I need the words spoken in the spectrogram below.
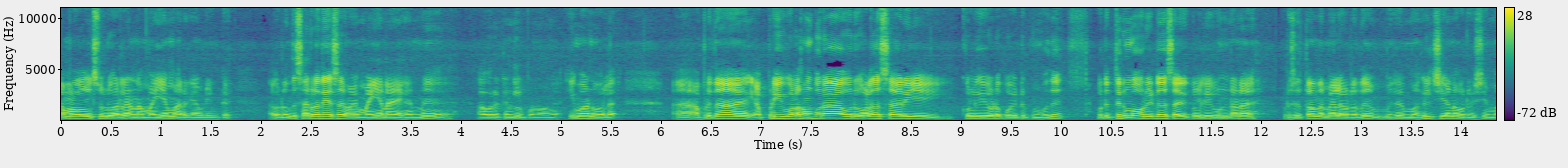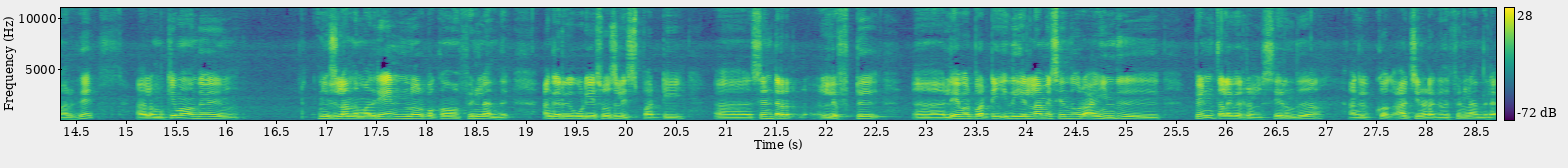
கமல் சொல்லுவார்ல நான் மையமாக இருக்கேன் அப்படின்ட்டு. அவர் வந்து சர்வதேச மையநாயகன்னு அவரை கிண்டல் பண்ணுவாங்க. இமானுவலை. அப்படி தான் அப்படி உலகம் பூரா ஒரு வலதுசாரி கொள்கையோடு போயிட்டு இருக்கும்போது ஒரு திரும்ப ஒரு இடதுசாரி கொள்கை உண்டான ஒரு சித்தாந்தம் மேலே வர்றது மிக மகிழ்ச்சியான ஒரு விஷயமா இருக்குது அதில் முக்கியமாக வந்து நியூசிலாந்து மாதிரியே இன்னொரு பக்கம் ஃபின்லாந்து. அங்கே இருக்கக்கூடிய socialist party centre left labour party இது எல்லாமே சேர்ந்து ஒரு ஐந்து பெண் தலைவர்கள் சேர்ந்து தான் அங்கே ஆட்சி நடக்குது ஃபின்லாந்தில்.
